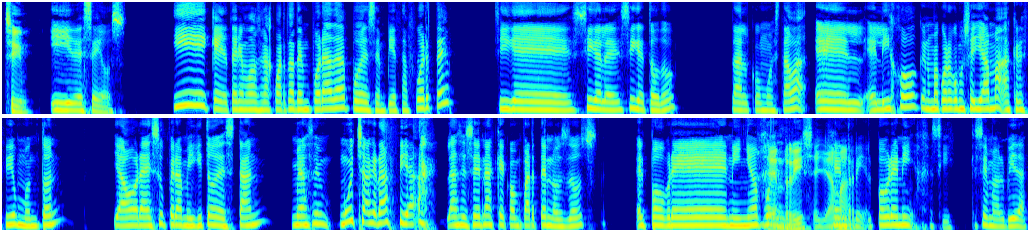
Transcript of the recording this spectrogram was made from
Sí, y deseos. Y que tenemos la cuarta temporada, pues empieza fuerte, sigue, sigue, sigue todo tal como estaba. El, el hijo, que no me acuerdo cómo se llama, ha crecido un montón y ahora es súper amiguito de Stan. Me hacen mucha gracia las escenas que comparten los dos. El pobre niño. Pues, Henry se llama. Henry, el pobre niño. Sí, que se me olvida.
